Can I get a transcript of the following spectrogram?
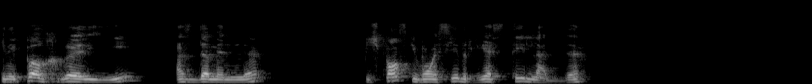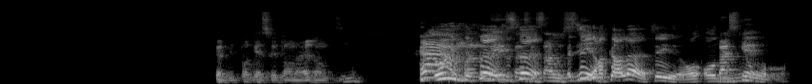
qui n'est pas relié à ce domaine-là. Puis je pense qu'ils vont essayer de rester là-dedans. Ça dépend qu'est-ce que ton agent te dit. Oui, Ah, un c'est ça, c'est ça, Mais aussi. tu sais, encore là, tu sais, on, on Parce que- on-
